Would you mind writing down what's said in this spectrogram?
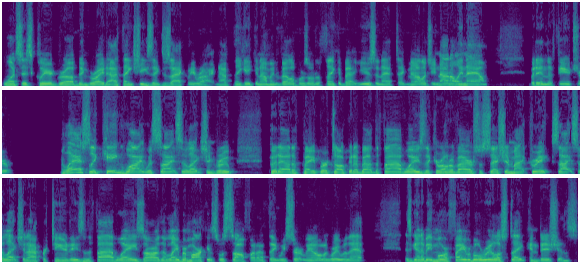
once it's cleared, grubbed, and graded? I think she's exactly right. And I think economic developers ought to think about using that technology, not only now, but in the future. Lastly, King White with Site Selection Group put out a paper talking about the five ways the coronavirus recession might create site selection opportunities. And the five ways are the labor markets will soften. I think we certainly all agree with that. There's going to be more favorable real estate conditions.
